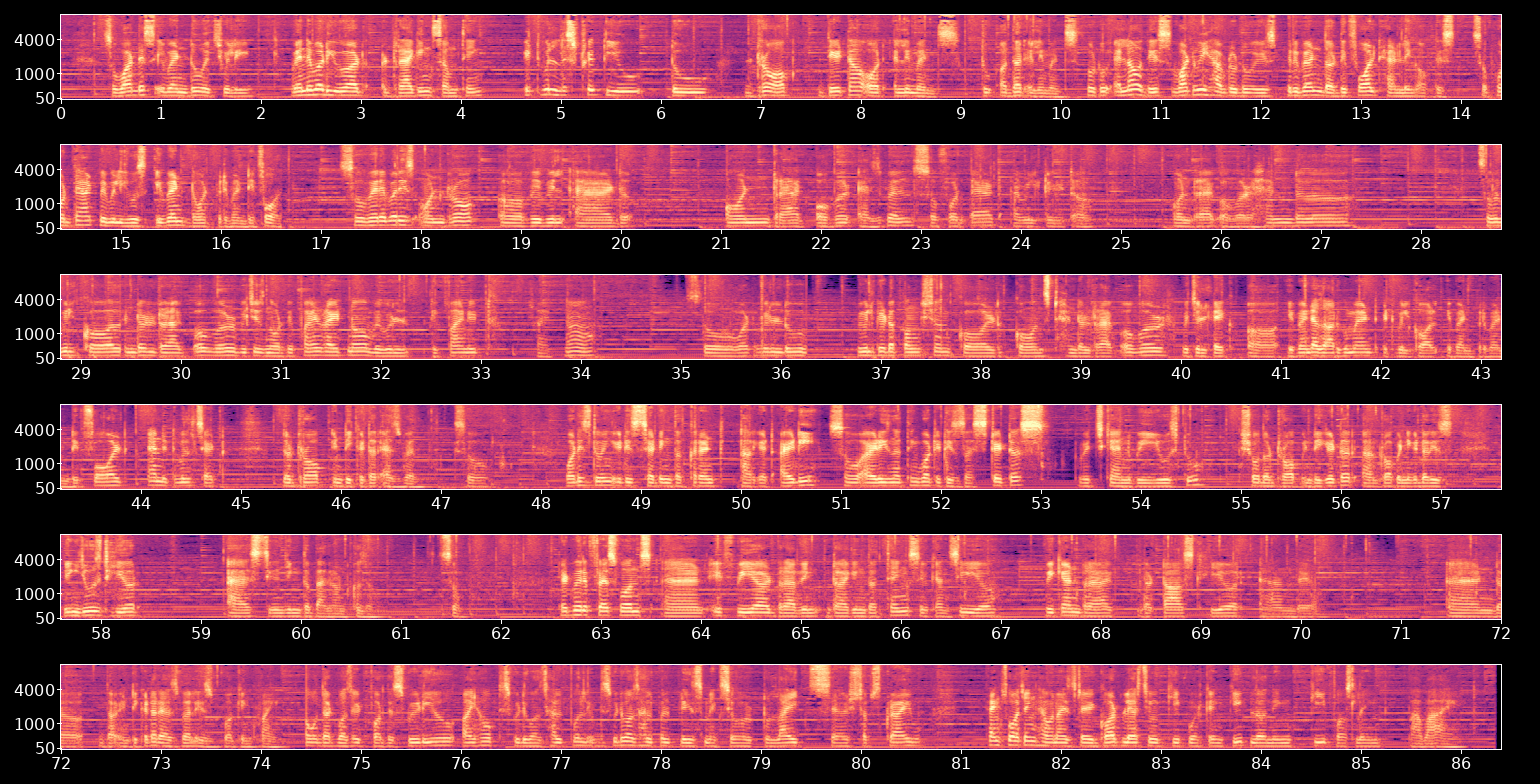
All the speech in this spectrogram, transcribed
So what this event do actually whenever you are dragging something it will restrict you to drop data or elements to other elements. So to allow this what we have to do is prevent the default handling of this. So for that we will use event dot prevent default. So wherever is on drop uh, we will add on drag over as well. So for that I will create a on drag over handler. So we will call handle drag over which is not defined right now. We will define it right now. So what we'll do we will get a function called const handle drag over which will take a event as argument. It will call event prevent default and it will set the drop indicator as well. So what is doing? It is setting the current target id so id is nothing but it is the status which can be used to show the drop indicator and drop indicator is being used here as changing the background color. So let me refresh once and if we are dragging dragging the things you can see here we can drag the task here and there. And uh, the indicator as well is working fine. So that was it for this video. I hope this video was helpful. If this video was helpful please make sure to like share subscribe. Thanks for watching. Have a nice day. God bless you. Keep working keep learning keep hustling. Bye bye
